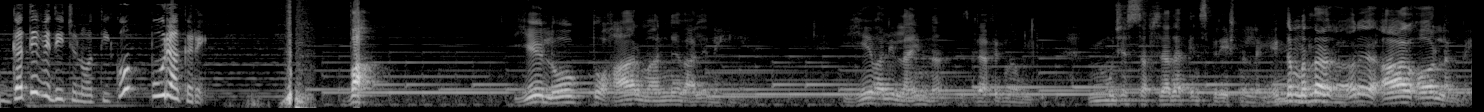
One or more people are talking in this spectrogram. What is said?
गतिविधि चुनौती को पूरा करें। वाह! ये लोग तो हार मानने वाले नहीं हैं। ये वाली लाइन ना इस ग्राफिक नॉवल की। मुझे सबसे ज़्यादा इंस्पिरेशनल लगी। एकदम मतलब अरे आग और लग गई।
